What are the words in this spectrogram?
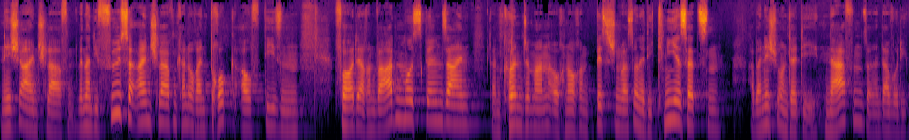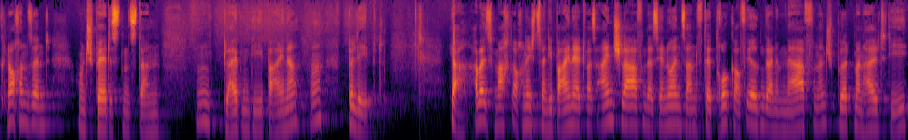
nicht einschlafen. Wenn dann die Füße einschlafen, kann auch ein Druck auf diesen vorderen Wadenmuskeln sein. Dann könnte man auch noch ein bisschen was unter die Knie setzen, aber nicht unter die Nerven, sondern da, wo die Knochen sind. Und spätestens dann bleiben die Beine hm, belebt. Ja, aber es macht auch nichts, wenn die Beine etwas einschlafen, das ist ja nur ein sanfter Druck auf irgendeinem Nerv und dann spürt man halt die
